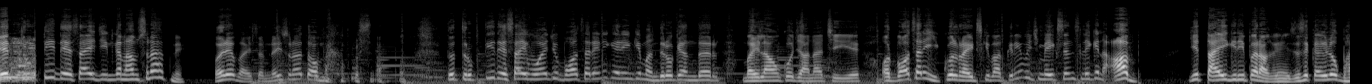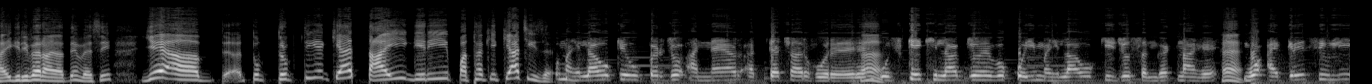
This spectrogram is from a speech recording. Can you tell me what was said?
ये तृप्ति देसाई जिनका नाम सुना है आपने? अरे भाई सब नहीं सुना तो अब मैं आपको सुनाता हूँ। तो तृप्ति देसाई वो है जो बहुत सारे नहीं कह रही कि मंदिरों के अंदर महिलाओं को जाना चाहिए और बहुत सारे इक्वल राइट्स की बात करिए विच मेक सेंस लेकिन अब ये ताईगिरी पर आ गए हैं जैसे कई लोग भाईगिरी पर आ जाते हैं वैसे ये तृप्ति ये क्या है ताईगिरी पथक ये क्या चीज़ है तो महिलाओं के ऊपर जो अन्याय और अत्याचार हो रहे हैं हाँ। उसके खिलाफ जो है वो कोई महिलाओं की जो संगठना है हाँ। वो एग्रेसिवली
